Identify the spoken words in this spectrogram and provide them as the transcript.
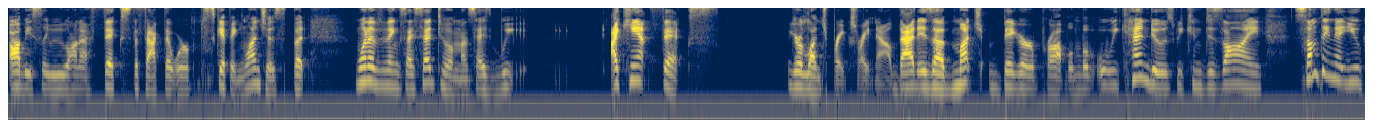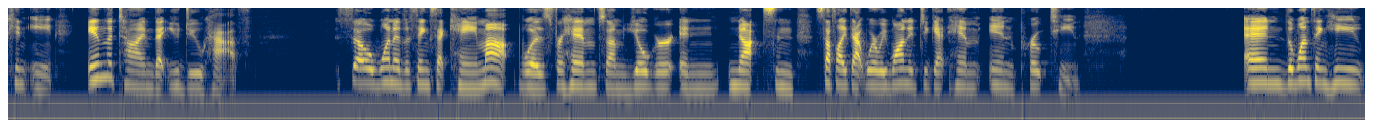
obviously we want to fix the fact that we're skipping lunches. But one of the things I said to him, I said, we, I can't fix your lunch breaks right now. That is a much bigger problem. But what we can do is we can design something that you can eat in the time that you do have. So, one of the things that came up was for him some yogurt and nuts and stuff like that, where we wanted to get him in protein. And the one thing he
